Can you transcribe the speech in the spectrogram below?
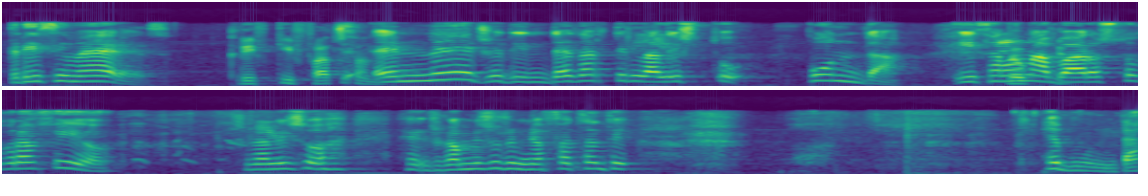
Τρεις ημέρες. Κρύφκει η φάτσα. Ε, ναι, και την τέταρτη λαλείς του πούντα. Ήθελα Το να πια- πάρω στο γραφείο. Σου λαλήσω, ε, και γαμίζω και μια φάτσα τι. Ε, πούντα.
